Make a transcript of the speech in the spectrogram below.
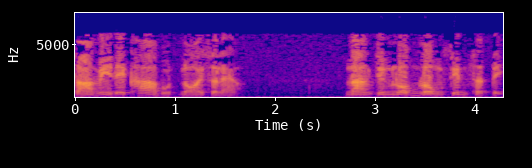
สามีได้ฆ่าบุตรน้อยซะแล้ว นางจึงล้มลงสิ้นสติ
